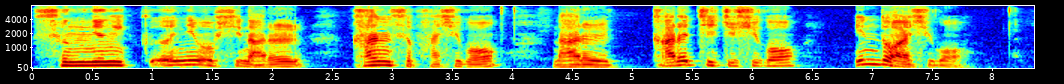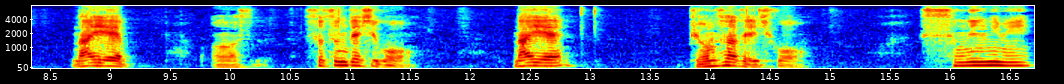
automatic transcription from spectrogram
성령이 끊임없이 나를 간섭하시고 나를 가르치 주시고 인도하시고 나의 어, 스승 되시고 나의 변호사 되시고 성령님이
